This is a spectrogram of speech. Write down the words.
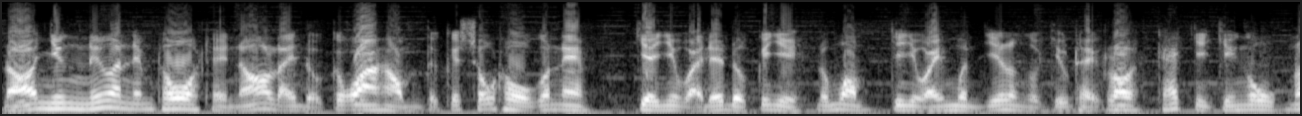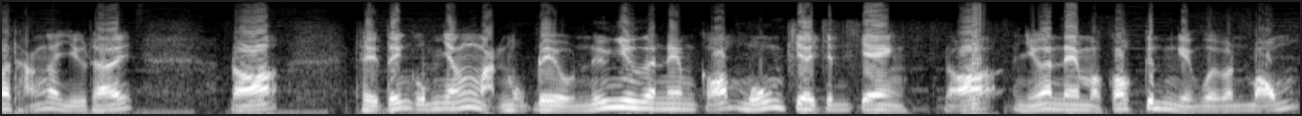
Đó, nhưng nếu anh em thua thì nó lại được cái hoa hồng từ cái số thua của anh em, chơi như vậy để được cái gì, đúng không? Chơi như vậy mình chỉ là người chịu thiệt thôi, khác gì chơi ngu, nó thẳng là như thế. Đó, thì tiến cũng nhấn mạnh một điều, nếu như anh em có muốn chơi trên trang, đó, những anh em mà có kinh nghiệm về bánh bóng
